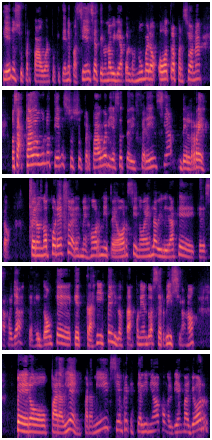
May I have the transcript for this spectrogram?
tiene un superpower, porque tiene paciencia, tiene una habilidad con los números, otra persona, o sea, cada uno tiene su superpower y eso te diferencia del resto. Pero no por eso eres mejor ni peor, sino es la habilidad que, desarrollaste, el don que, que trajiste y lo estás poniendo a servicio, ¿no? Pero para bien, para mí, siempre que esté alineado con el bien mayor,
